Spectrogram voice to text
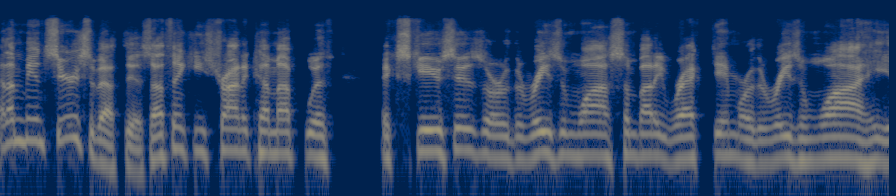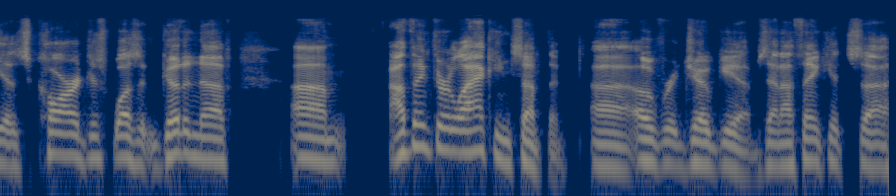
And I'm being serious about this. I think he's trying to come up with excuses or the reason why somebody wrecked him or the reason why his car just wasn't good enough. Um, I think they're lacking something uh, over at Joe Gibbs, and I think it's uh,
